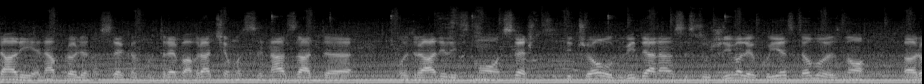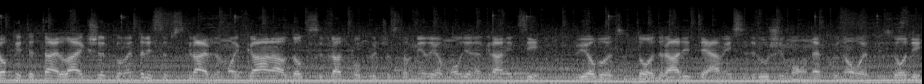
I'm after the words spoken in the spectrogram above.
da li je napravljeno sve kako treba. Vraćamo se nazad, e, odradili smo sve što se tiče ovog videa, nadam se ste uživali, ako jeste obavezno e, roknite taj like, share, komentar i subscribe na moj kanal dok se brat popriča sa Milijom ovdje na granici vi obavezno to odradite, a mi se družimo u nekoj novoj epizodi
